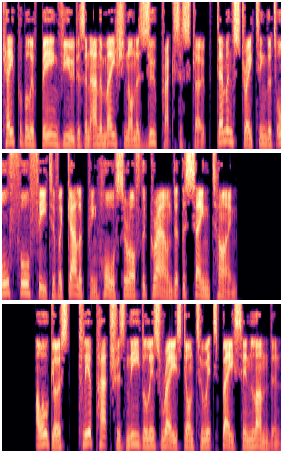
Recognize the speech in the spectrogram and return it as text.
capable of being viewed as an animation on a zoopraxiscope, demonstrating that all four feet of a galloping horse are off the ground at the same time. August, Cleopatra's Needle is raised onto its base in London.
